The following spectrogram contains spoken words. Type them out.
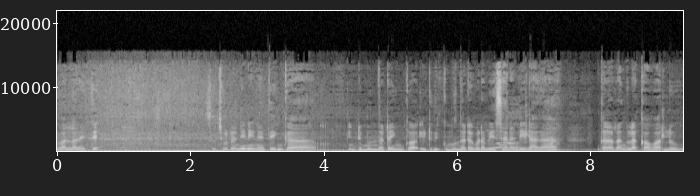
ఇవాళనైతే. సో చూడండి నేనైతే ఇంకా ఇంటి ముందట ఇంకా ఇటు దిక్కు ముందట కూడా వేశానండి ఇలాగా. ఇంకా రంగుల కవర్లు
